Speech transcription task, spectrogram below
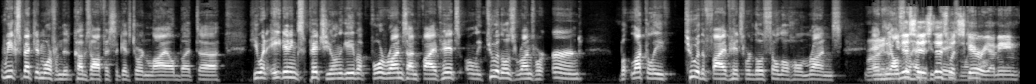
We expected more from the Cubs office against Jordan Lyle, but uh, he went eight innings pitch. He only gave up four runs on five hits. Only two of those runs were earned, but luckily, two of the five hits were those solo home runs. Right. And he I mean, this is this what's scary. I mean,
